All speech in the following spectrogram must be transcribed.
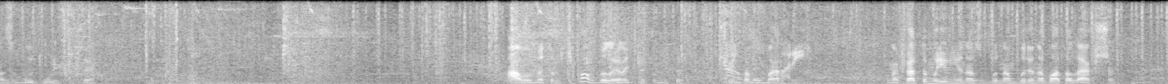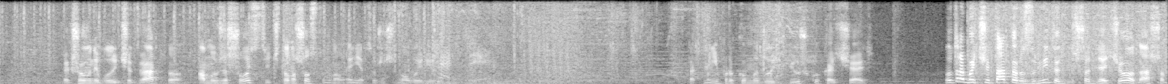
У нас будуть ульти. А, ви ми там типа вбили, я навіть не помітив. Він там умер. На п'ятому рівні у нас нам буде набагато легше. Якщо вони будуть четвертого, а ми вже шості, чи то на шостому нам. Е, ні, це вже ж новий рівень. Так, мені порекомендують пюшку качати. Ну треба читати, розуміти, що для чого, да, щоб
